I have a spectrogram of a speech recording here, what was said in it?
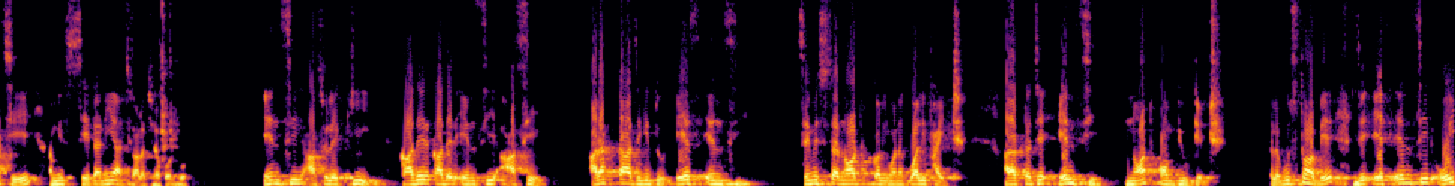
আছে, আমি সেটা নিয়ে আজকে আলোচনা করব। এনসি আসলে কি, কাদের কাদের এনসি আসে আর একটা আছে কিন্তু এস এনসি সেমিস্টার নট মানে কোয়ালিফাইড আর একটা হচ্ছে এনসি নট কম্পিউটেড তাহলে বুঝতে হবে যে এস এনসির ওই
